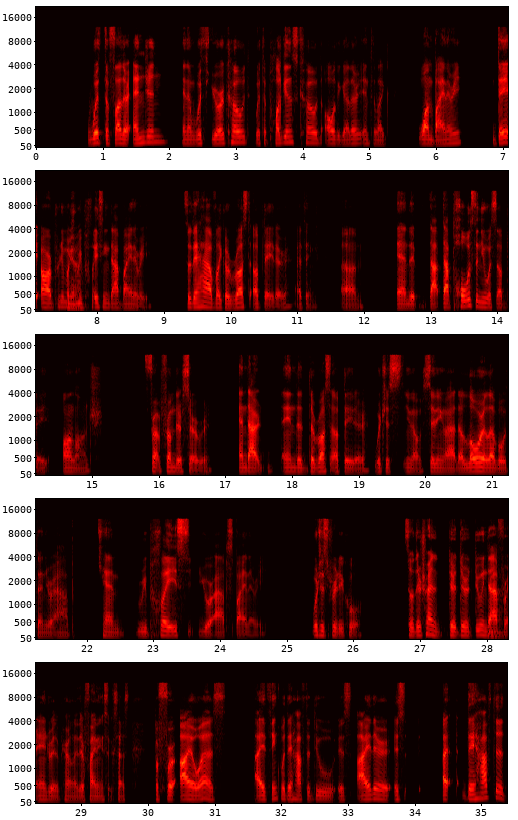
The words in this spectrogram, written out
with the Flutter engine and then with your code, with the plugins code all together into like one binary. They are pretty much Yeah. replacing that binary. So they have like a Rust updater, I think. Um, and it, that that pulls the newest update on launch from from their server. And that and the, the Rust updater, which is, you know, sitting at a lower level than your app, can replace your app's binary, which is pretty cool. So they're trying to they're they're doing that Yeah. for Android apparently. They're finding success. But for iOS, I think what they have to do is either is I they have to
